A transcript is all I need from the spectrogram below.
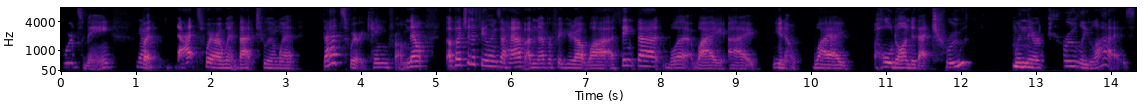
towards me. Yeah. But that's where I went back to and went, that's where it came from. Now, a bunch of the feelings I have, I've never figured out why I think that, what, why I, you know, why I hold on to that truth when mm-hmm. they're truly lies.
